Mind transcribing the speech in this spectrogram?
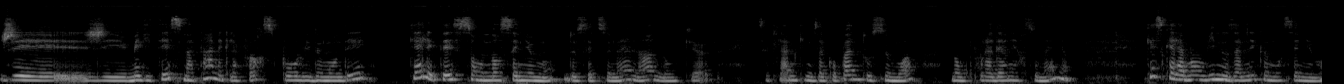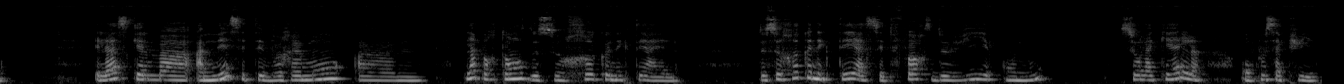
j'ai médité ce matin avec la force pour lui demander quel était son enseignement de cette semaine. hein. donc euh, cette lame qui nous accompagne tout ce mois, donc pour la dernière semaine. Qu'est-ce qu'elle avait envie de nous amener comme enseignement? Et là, ce qu'elle m'a amené, c'était vraiment euh, l'importance de se reconnecter à elle, de se reconnecter à cette force de vie en nous sur laquelle on peut s'appuyer.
